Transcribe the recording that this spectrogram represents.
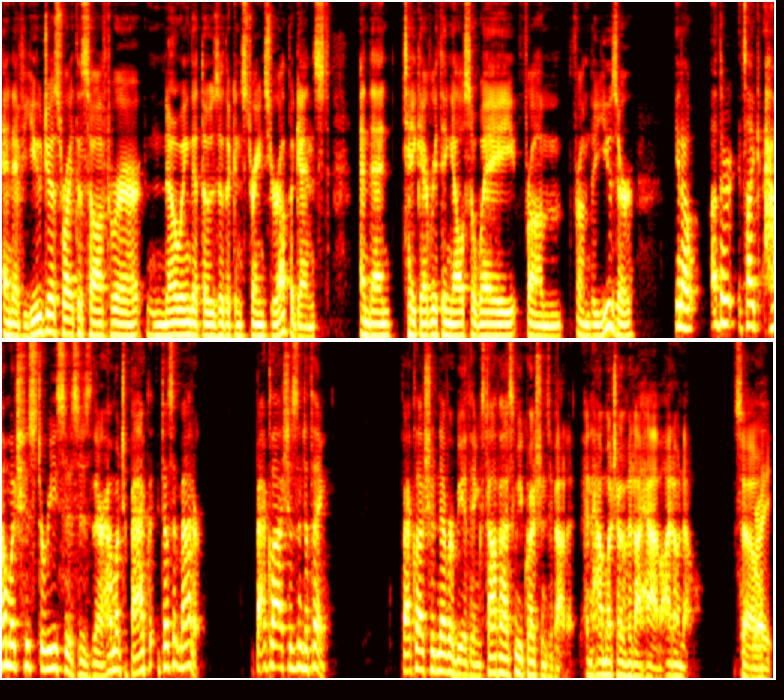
and if you just write the software knowing that those are the constraints you're up against and then take everything else away from from the user you know, other it's like how much hysteresis is there? How much back it doesn't matter. Backlash isn't a thing. Backlash should never be a thing. Stop asking me questions about it. And how much of it I have, I don't know. So Right.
